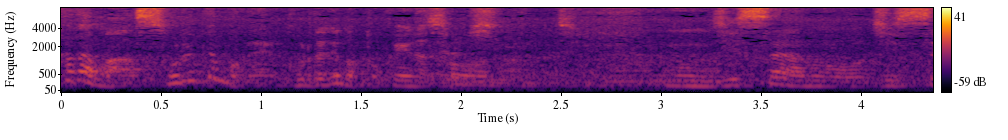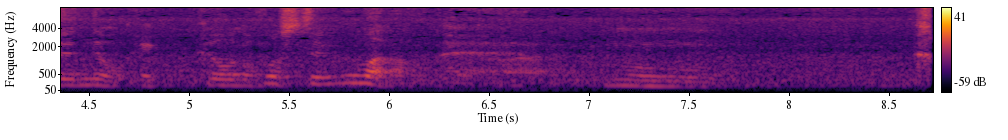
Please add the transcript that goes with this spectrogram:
ただまあそれでもねこれだけの時計が出そうなんるしですよね。うん、実際あの実戦でも結果を残している馬なので、うん、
